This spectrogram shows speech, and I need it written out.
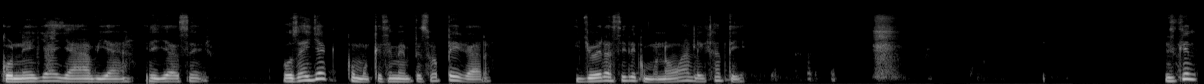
con ella ya había, ella se, o sea, ella como que se me empezó a pegar. Y yo era así de como, no, aléjate. Es que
